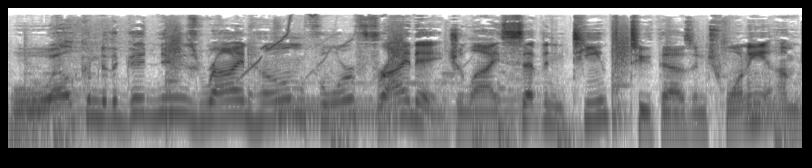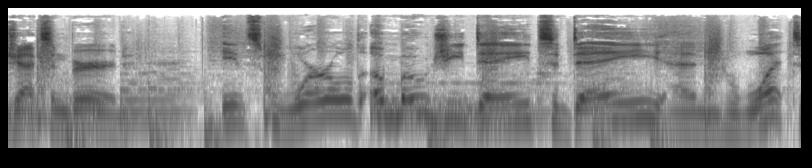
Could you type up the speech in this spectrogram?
Welcome to the Good News Ride Home for Friday, July 17th, 2020. I'm Jackson Bird. It's World Emoji Day today, and what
